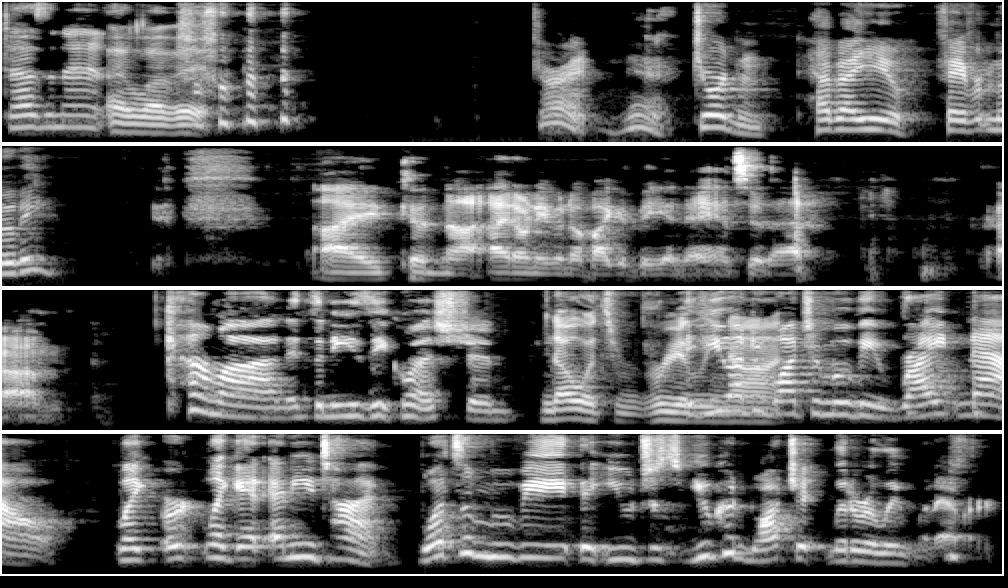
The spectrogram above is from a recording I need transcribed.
Doesn't it? I love it. All right. Yeah. Jordan, how about you? Favorite movie? I could not. I don't even know if I could begin to answer that. Um, Come on, it's an easy question. No, it's really if you not. had to watch a movie right now, like or like at any time, what's a movie that you just you could watch it literally whenever?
